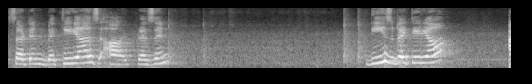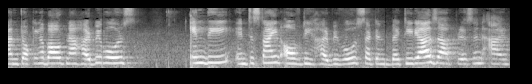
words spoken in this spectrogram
certain bacteria are present these bacteria I am talking about now herbivores in the intestine of the herbivores certain bacteria are present and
